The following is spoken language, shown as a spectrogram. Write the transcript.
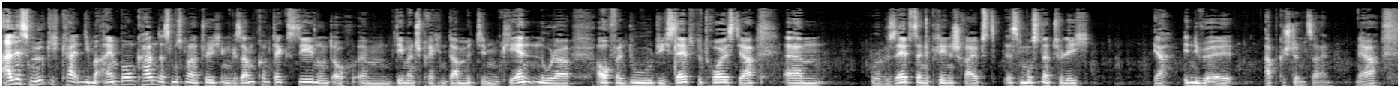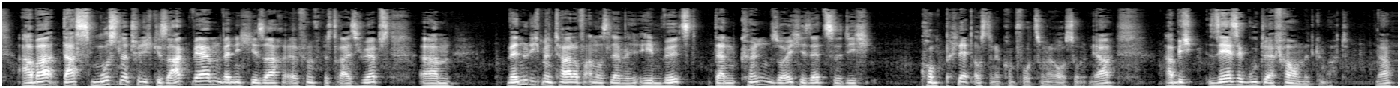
alles Möglichkeiten, die man einbauen kann. Das muss man natürlich im Gesamtkontext sehen und auch ähm, dementsprechend dann mit dem Klienten oder auch wenn du dich selbst betreust, ja, ähm, oder du selbst deine Pläne schreibst. Es muss natürlich ja individuell abgestimmt sein. Ja, aber das muss natürlich gesagt werden, wenn ich hier sage äh, 5 bis 30 Reps. Ähm, wenn du dich mental auf anderes Level heben willst, dann können solche Sätze dich komplett aus deiner Komfortzone rausholen. Ja, habe ich sehr, sehr gute Erfahrungen mitgemacht. Ja,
